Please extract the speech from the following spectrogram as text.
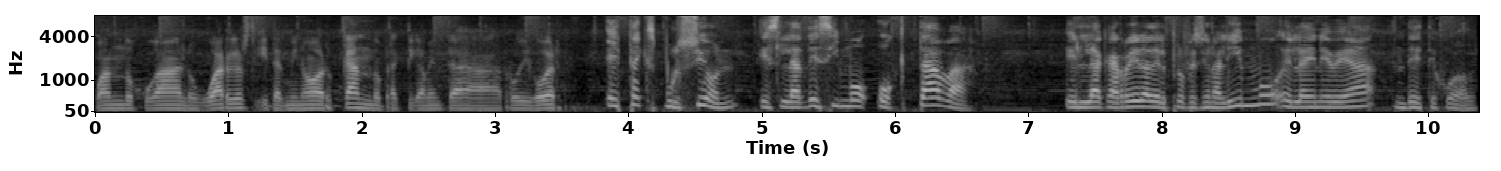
cuando jugaban los Warriors y terminó ahorcando prácticamente a Rudy Gobert. Esta expulsión es la décimo octava en la carrera del profesionalismo en la NBA de este jugador.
